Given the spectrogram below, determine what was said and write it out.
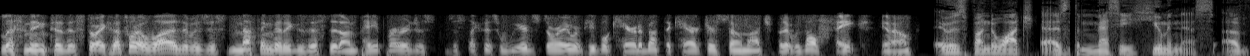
listening to this story because that's what it was it was just nothing that existed on paper just just like this weird story where people cared about the characters so much but it was all fake you know it was fun to watch as the messy humanness of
